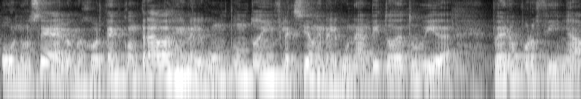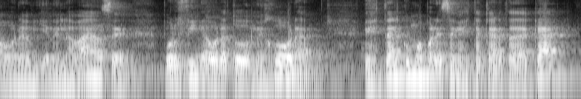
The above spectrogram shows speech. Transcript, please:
o no sé, a lo mejor te encontrabas en algún punto de inflexión en algún ámbito de tu vida, pero por fin ahora viene el avance, por fin ahora todo mejora. Es tal como aparece en esta carta de acá.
